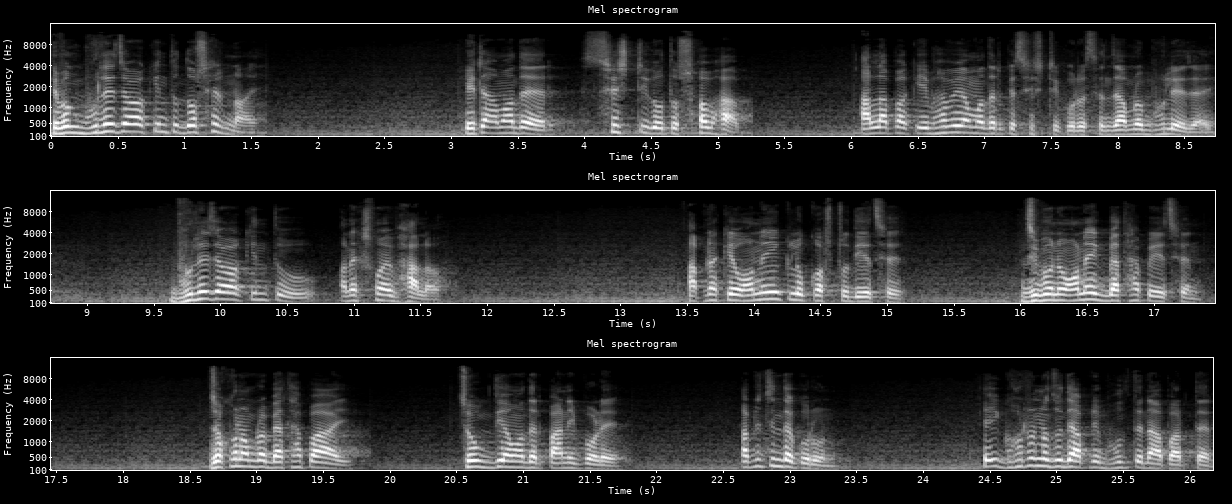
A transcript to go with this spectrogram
এবং ভুলে যাওয়া কিন্তু দোষের নয়। এটা আমাদের সৃষ্টিগত স্বভাব। আল্লাপাক এভাবে আমাদেরকে সৃষ্টি করেছেন যে আমরা ভুলে যাই। ভুলে যাওয়া কিন্তু অনেক সময় ভালো। আপনাকে অনেক লোক কষ্ট দিয়েছে। জীবনে অনেক ব্যথা পেয়েছেন। যখন আমরা ব্যথা পাই, চোখ দিয়ে আমাদের পানি পড়ে, আপনি চিন্তা করুন, এই ঘটনা যদি আপনি ভুলতে না পারতেন,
